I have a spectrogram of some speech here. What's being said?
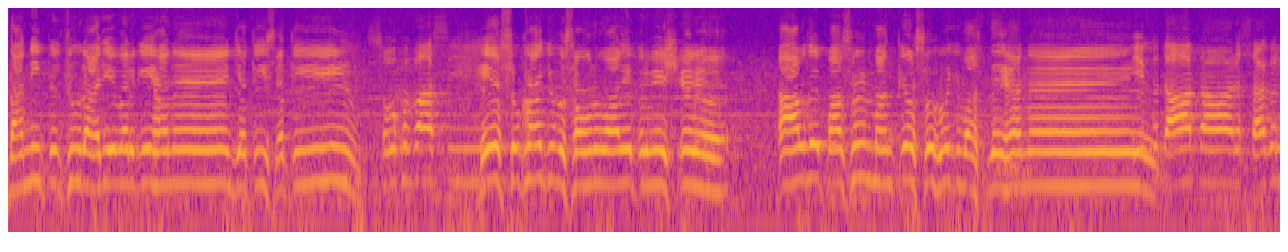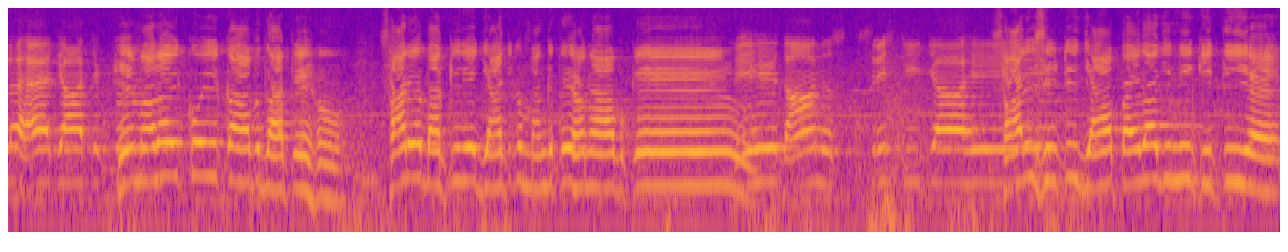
ਦਾਨੀ ਪਿਰਥੂ ਰਾਜੇ ਵਰਗੇ ਹਨ ਜਤੀ ਸਤੀ ਸੁਖ ਵਾਸੀ ਇਹ ਸੁਖਾਂ 'ਚ ਵਸਾਉਣ ਵਾਲੇ ਪਰਮੇਸ਼ਰ ਆਪਦੇ ਪਾਸੋਂ ਹੀ ਮੰਗ ਕੇ ਸੁਖ ਵਿੱਚ ਵਸਦੇ ਹਨ ਇਕ ਦਾਤਾਰ ਸਗਲ ਹੈ ਜਾਚਕ हे ਮਹਾਰਾਜ ਇੱਕੋ ਆਪ ਦਾਤੇ ਹੋ ਸਾਰੇ ਬਾਕੀ ਦੇ ਜਾਚਕ ਮੰਗਤੇ ਹਨ ਆਪ ਕੇ ਇਹ ਦਾਨ ਸ੍ਰਿਸ਼ਟੀ ਜਾਹੇ। ਸਾਰੀ ਸਿੱਟੀ ਜਾ ਪੈਦਾ ਜਿੰਨੀ ਕੀਤੀ ਹੈ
